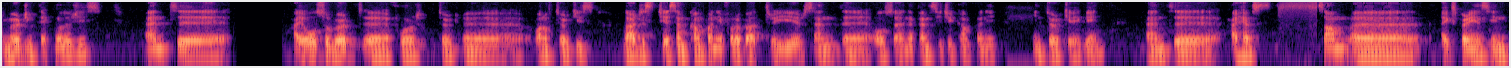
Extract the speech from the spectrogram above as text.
emerging technologies. And I also worked for Tur one of Turkey's largest GSM company for about three years and uh, also an FMCG company in Turkey again. And uh, I have some uh, experience in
